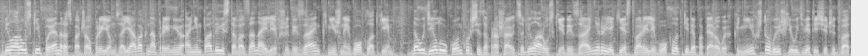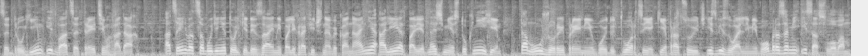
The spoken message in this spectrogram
Беларускі пэн распачаў прыём заявак на прэмію анімпадыстава за найлепшы дызайн кніжнай вокладкі. Да ўдзелу ў конкурсе запрашаюцца беларускія дызайнеры, якія стварылі вокладкі да папяровых кніг, што выйшлі ў 2022 і 2023 годах ацэньвацца будзе не толькі дызайн і паліграфічнае выкананне але адпаведна зместу кнігі таму журы прэміі войдуць творцы якія працуюць і з візуальнымі вобразамі і са словам.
